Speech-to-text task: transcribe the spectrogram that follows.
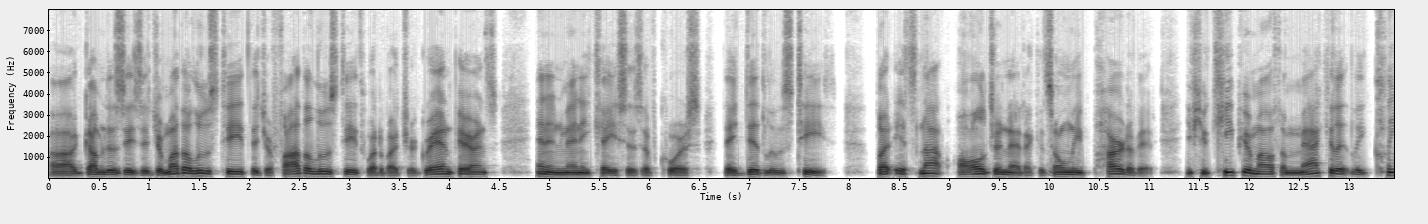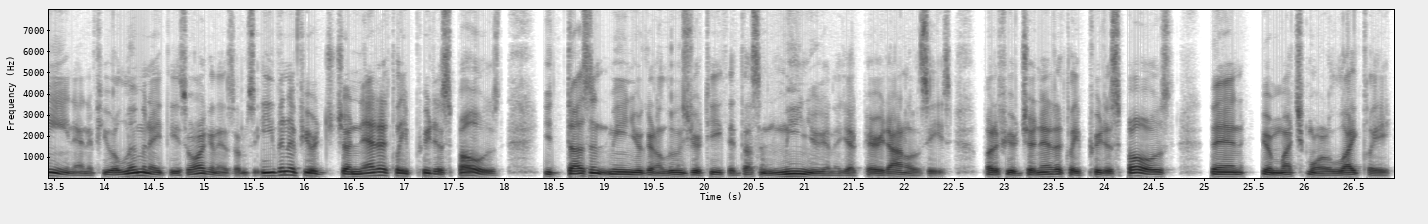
uh, gum disease? Did your mother lose teeth? Did your father lose teeth? What about your grandparents? And in many cases, of course, they did lose teeth but it's not all genetic. It's only part of it. If you keep your mouth immaculately clean and if you eliminate these organisms, even if you're genetically predisposed, it doesn't mean you're going to lose your teeth. It doesn't mean you're going to get periodontal disease. But if you're genetically predisposed, then you're much more likely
